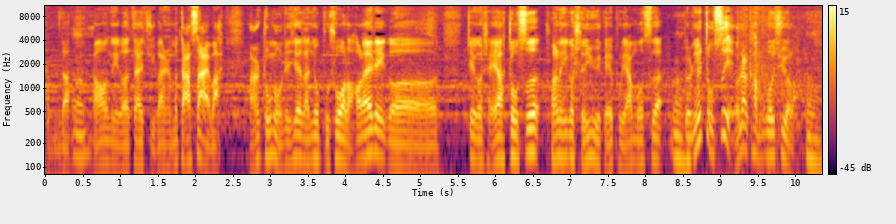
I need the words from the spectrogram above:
什么的，嗯。然后那个再举办什么大赛吧，反正种种这些咱就不说了。后来这个这个谁呀、宙斯传了一个神谕给普利阿摩斯，嗯。就是因为宙斯也有点看不过去了，嗯。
